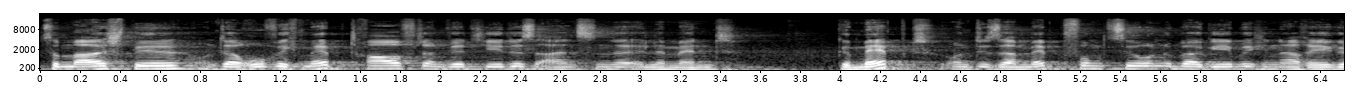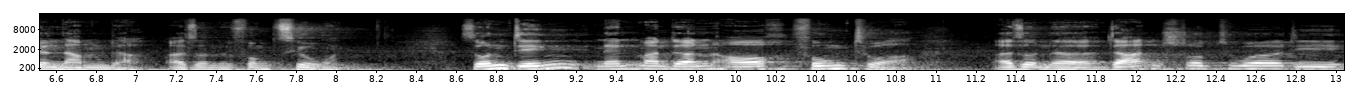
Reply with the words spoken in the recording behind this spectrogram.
zum Beispiel, und da rufe ich Map drauf, dann wird jedes einzelne Element gemappt und dieser Map-Funktion übergebe ich in der Regel Lambda, also eine Funktion. So ein Ding nennt man dann auch Funktor, also eine Datenstruktur, die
